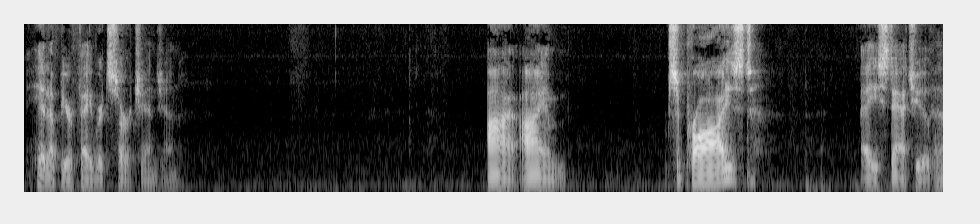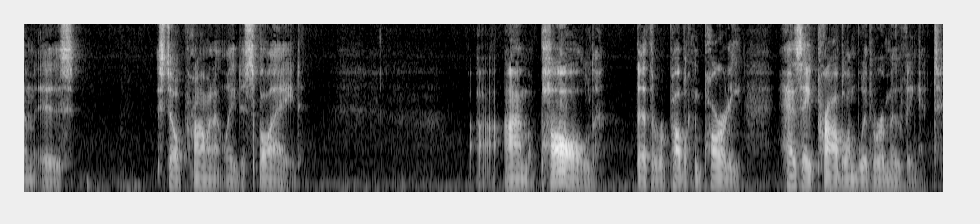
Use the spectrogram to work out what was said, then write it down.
hit up your favorite search engine. I I am surprised a statue of him is still prominently displayed. Uh, I'm appalled that the Republican Party has a problem with removing it.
